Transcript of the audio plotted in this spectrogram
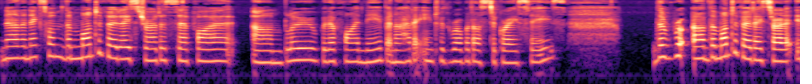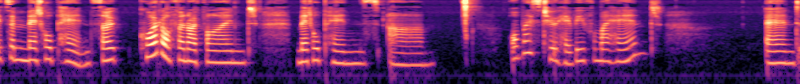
Now the next one, the Monteverde Strata Sapphire um, Blue with a fine nib, and I had it inked with Robert Oster Grey Seas. The uh, the Monteverde Strata, it's a metal pen, so quite often I find metal pens um, almost too heavy for my hand. And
